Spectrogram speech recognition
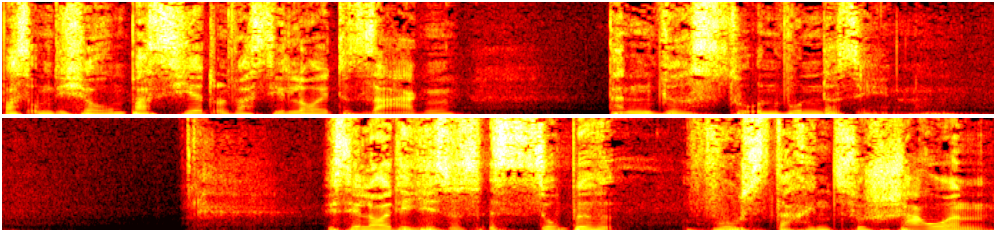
was um dich herum passiert und was die Leute sagen, dann wirst du ein Wunder sehen. Wisst ihr Leute, Jesus ist so bewusst darin zu schauen,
